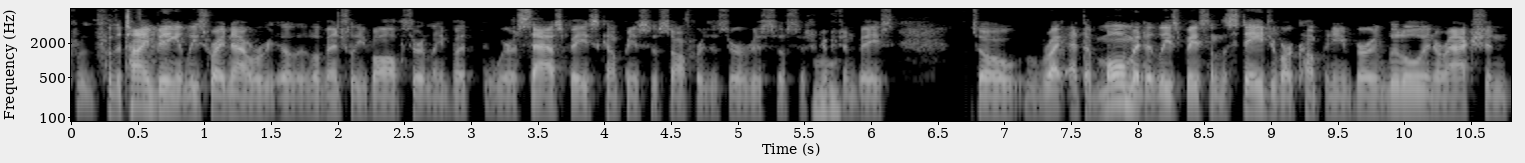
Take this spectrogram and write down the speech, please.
for, for the time being, at least right now, it'll eventually evolve certainly, but we're a SaaS based company, so software as a service, so mm-hmm. subscription based. Mm-hmm. So right at the moment, at least based on the stage of our company, very little interaction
